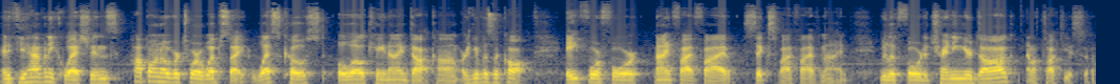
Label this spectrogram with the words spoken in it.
And if you have any questions, hop on over to our website, westcoastolk9.com, or give us a call, 844 955 6559. We look forward to training your dog, and I'll talk to you soon.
